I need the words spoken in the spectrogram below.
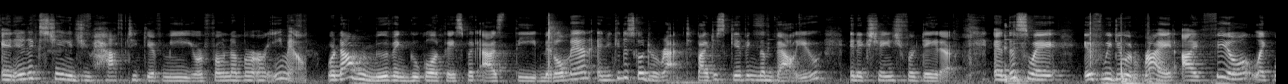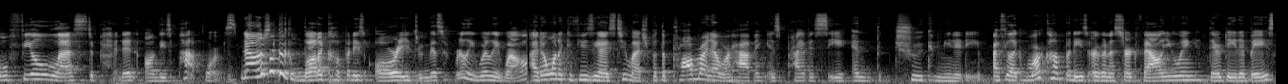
And in exchange, you have to give me your phone number or email. We're now removing Google and Facebook as the middleman and you can just go direct by just giving them value in exchange for data. And this way, if we do it right, I feel like we'll feel less dependent on these platforms. Now, there's like a lot of companies already doing this really, really well. I don't want to confuse you guys too much, but the problem right now we're having is privacy and the true community. I feel like more companies are gonna start valuing their database,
